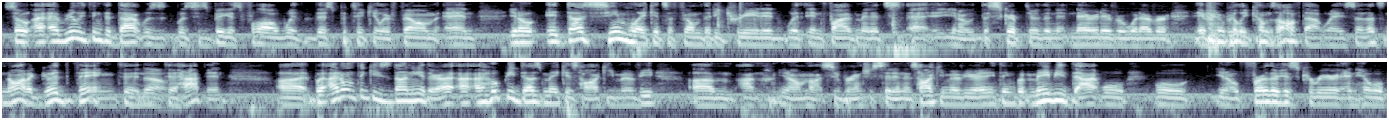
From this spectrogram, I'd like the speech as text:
So I, I, really think that that was was his biggest flaw with this particular film, and you know it does seem like it's a film that he created within five minutes. Uh, you know the script or the narrative or whatever, if it really comes off that way. So that's not a good thing to no. to happen. Uh, but I don't think he's done either. I, I hope he does make his hockey movie. Um, I'm, you know, I'm not super interested in his hockey movie or anything, but maybe that will will you know further his career and he'll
